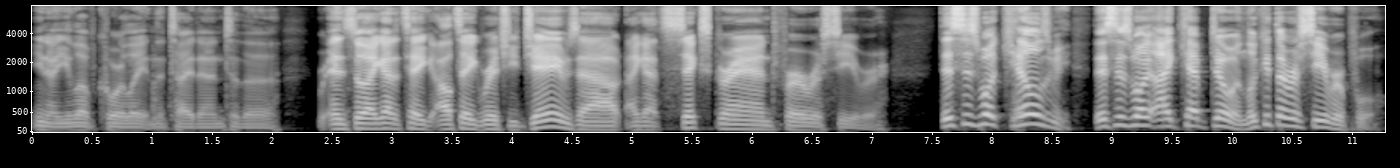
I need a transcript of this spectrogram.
you know, you love correlating the tight end to the. And so I got to take. I'll take Richie James out. I got six grand for a receiver. This is what kills me. This is what I kept doing. Look at the receiver pool.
